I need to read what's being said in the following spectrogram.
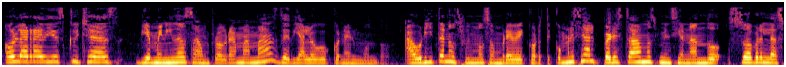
Hola Radio Escuchas, bienvenidos a un programa más de Diálogo con el Mundo. Ahorita nos fuimos a un breve corte comercial, pero estábamos mencionando sobre las,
